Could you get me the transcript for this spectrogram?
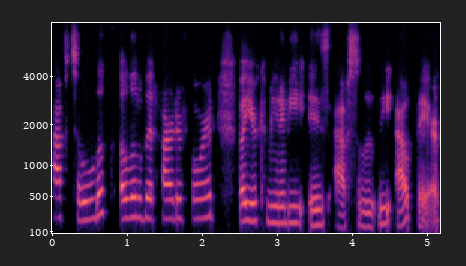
have to look a little bit harder for it, but your community is absolutely out there.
